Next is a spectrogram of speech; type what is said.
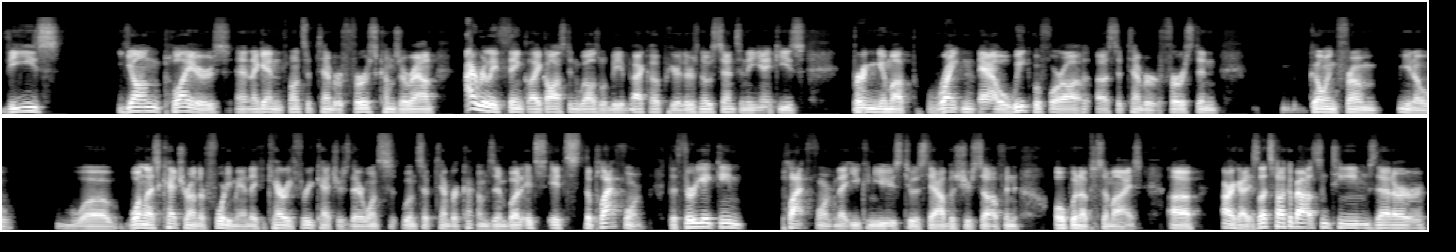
these young players, and again, once September 1st comes around, I really think like Austin Wells will be back up here. There's no sense in the Yankees bringing him up right now, a week before uh, uh, September 1st, and going from you know uh, one less catcher on their 40 man. They could carry three catchers there once when september comes in. But it's it's the platform the 38 game platform that you can use to establish yourself and open up some eyes. Uh, all right guys let's talk about some teams that are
